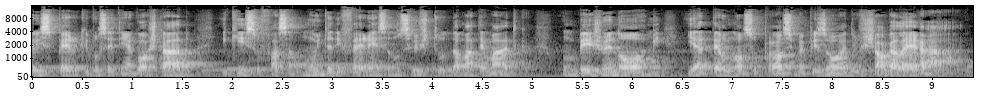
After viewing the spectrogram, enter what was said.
Eu espero que você tenha gostado e que isso faça muita diferença no seu estudo da matemática. Um beijo enorme e até o nosso próximo episódio. Tchau, galera!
